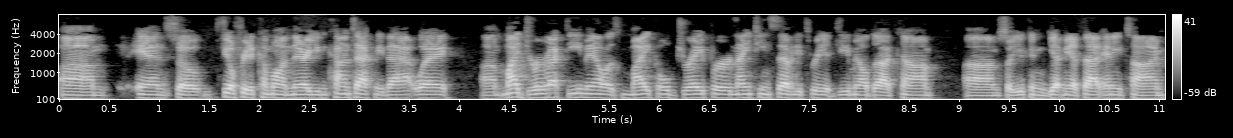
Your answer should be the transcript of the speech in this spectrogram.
Um, and so feel free to come on there. You can contact me that way. Um, my direct email is michaeldraper1973 at gmail.com. Um, so you can get me at that anytime.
